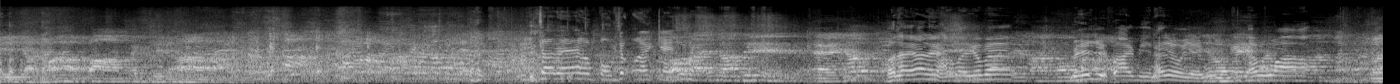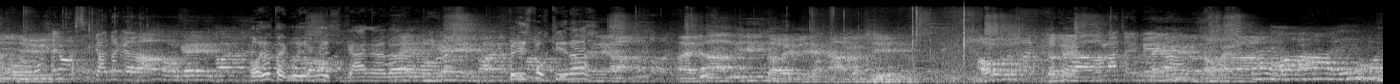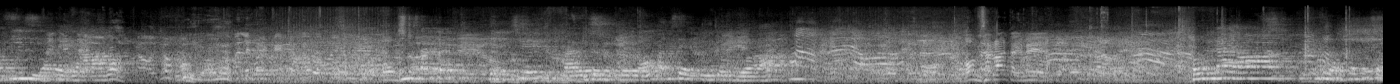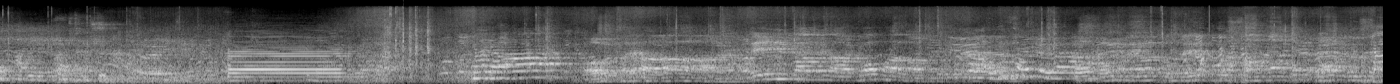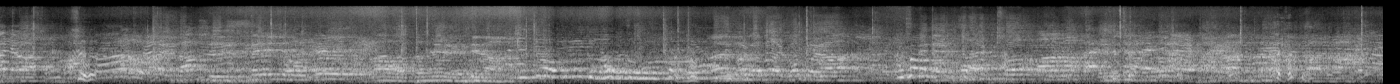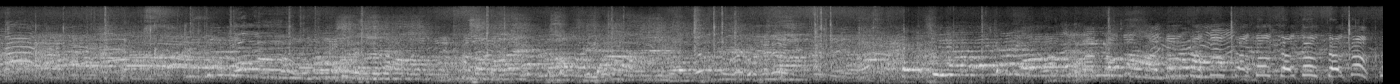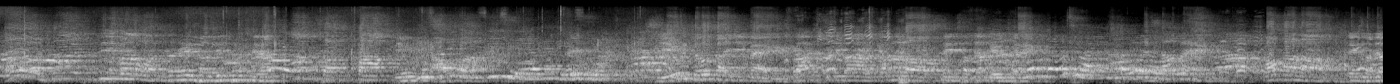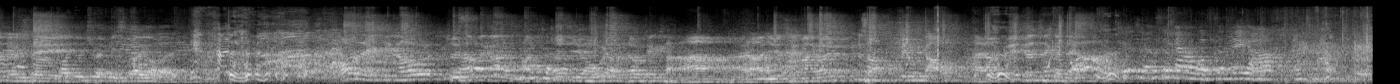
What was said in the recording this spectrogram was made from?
人玩下花式先啊！真系喺度捕捉我嘅镜。好介绍下先，诶一我睇下你系咪咁样歪住块面喺度影，有话睇我时间得㗎啦。我一定会影你时间㗎都。Facebook 见啦。系啦，边队赢啊今次？好，准备啦，拉仔咩啊？拎起个手臂啦。加油啊！ 唔使驚，贏輸唔係最重要，攞分先係最重要啊！我唔使拉底咩啊？好加油啊！咁黃分啲上太認真。加油啊！好，睇下呢個嗱江柏林，好犀利啊！我冇命啊，同你十萬公講加油！係 선생님 뵙습니다. 주호님이 너무 좋으니까. 아, 이걸 너도 알고 온 거야. 네네, 고맙고. 완전히 다시 통치야. 빡빡빡 미국 小組第二名，八四萬金樂四十一秒四。你哋好似話要取第你三名，江柏林四十一秒四。我要出面衰過佢。我哋見到最後一名阿陳俊宇好有收精神啊，係啦，完成埋佢五十秒九，係啦，俾掌聲佢哋啊！俾掌聲啊！黃振希啊！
